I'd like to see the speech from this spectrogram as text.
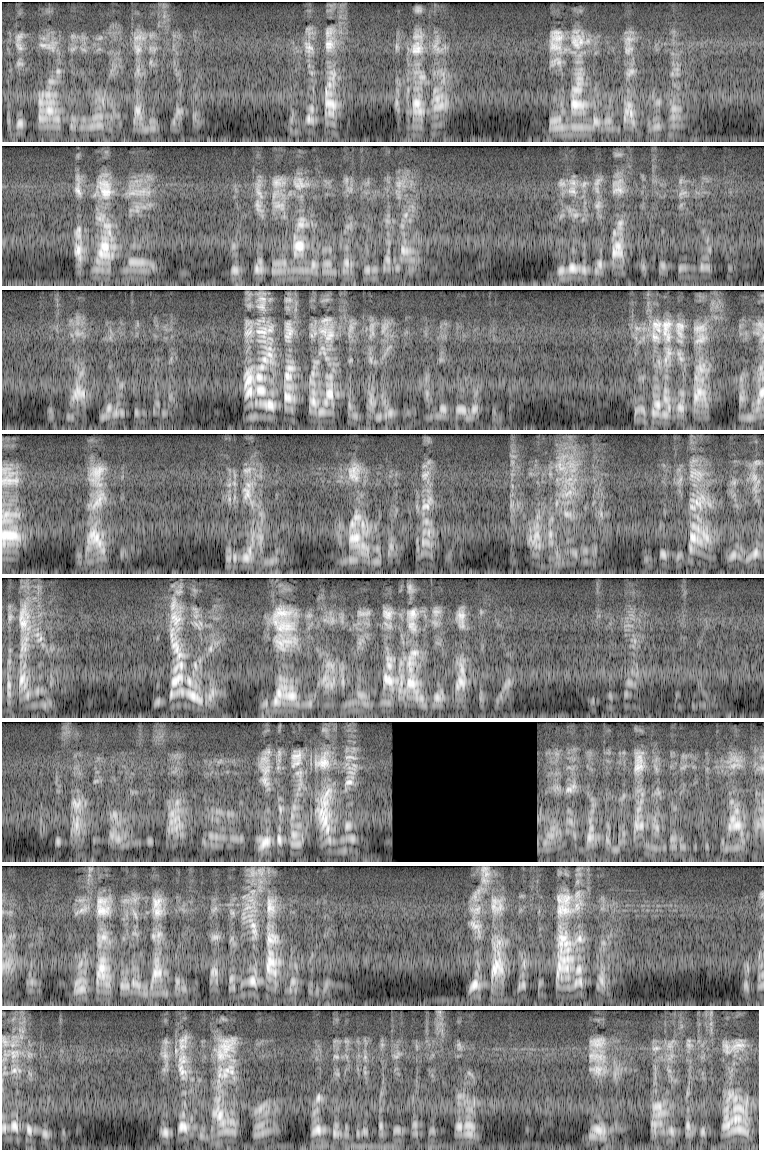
अजित पवार के जो लोग हैं चालीस या पच उनके पास आंकड़ा था। बेईमान लोगों का एक ग्रुप है। अपने अपने गुट के बेईमान लोगों को चुन कर लाए। बीजेपी के पास 103 लोग थे उसने अपने लोग चुनकर लाए। हमारे पास पर्याप्त संख्या नहीं थी हमने दो लोग चुन कर लाए। शिवसेना के पास पंद्रह विधायक थे फिर भी हमने हमारा उम्मीदवार खड़ा किया और हमने उनको जिताया। ये ये बताइए ना ये क्या बोल रहे हैं? विजय हाँ, हमने इतना बड़ा विजय प्राप्त किया उसमें क्या है? कुछ नहीं है। आपके साथी कांग्रेस के साथ जो- ये तो आज नहीं हो ना, जब चंद्रकांत हंडोरी जी की चुनाव था, दो साल पहले विधान परिषद का तभी ये सात लोग फूट गए थे। ये सात लोग सिर्फ़ कागज़ पर है। वो पहले से टूट चुके हैं। एक एक विधायक को वोट देने के लिए 25-25 करोड़ दिए गए 25-25 करोड़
